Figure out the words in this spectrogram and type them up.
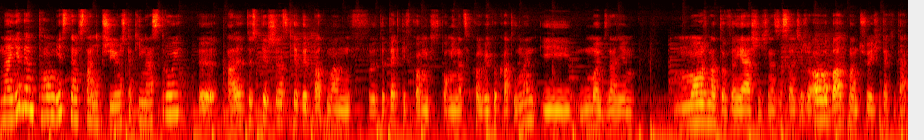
na jeden tom jestem w stanie przyjąć taki nastrój, y, ale to jest pierwszy raz, kiedy Batman w Detective Comics wspomina cokolwiek o Catwoman i moim zdaniem można to wyjaśnić na zasadzie, że o, Batman czuje się tak i tak.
